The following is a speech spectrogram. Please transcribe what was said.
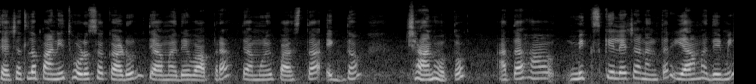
त्याच्यातलं पाणी थोडंसं काढून त्यामध्ये वापरा. त्यामुळे पास्ता एकदम छान होतो. आता हा मिक्स केल्याच्यानंतर यामध्ये मी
